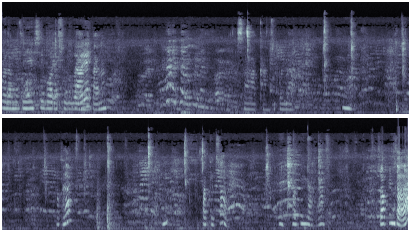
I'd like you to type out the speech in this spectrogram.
पहिला म चाहिँ यसैबाट सुरु गरेँ तानो साग खान्छु पहिला उम्. ओके उम्, सकेको छ सकिन्छ होला सकिन्छ होला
